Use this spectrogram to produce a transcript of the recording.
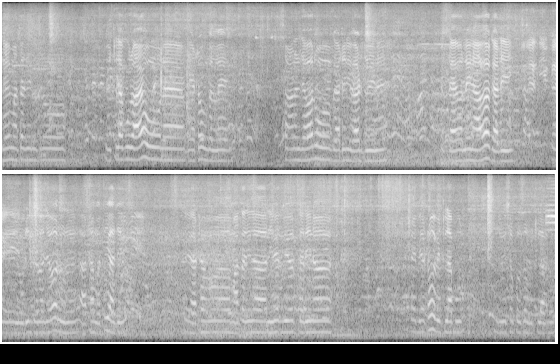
જય માતાજી મિત્રો. વિટલાપુર આવ્યો અને બેઠો ગલ્લે. સાણંદ જવાનું ગાડીની વાટ જોઈને. ડ્રાઈવર લઈને આવ્યા ગાડી. લોડિંગ કરવા જવાનું ને આઠમ હતી આજે. એ આઠમ માતાજીના નિવેદ વિવેદ કરીને બેઠો વિટલાપુર જોઈ શકો છો વિટલાપુર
